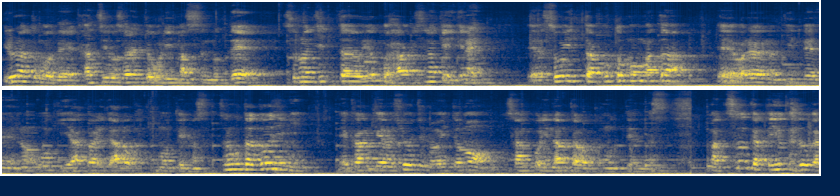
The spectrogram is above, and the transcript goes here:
いろんなところで活用されておりますのでその実態をよく把握しなきゃいけない、えーそういったこともまた、えー我々の議員連盟の大きい役割であろうかと思っています。そのことは同時に関係の省庁においても参考になるだろうと思っております、まあ、通貨というかどうか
